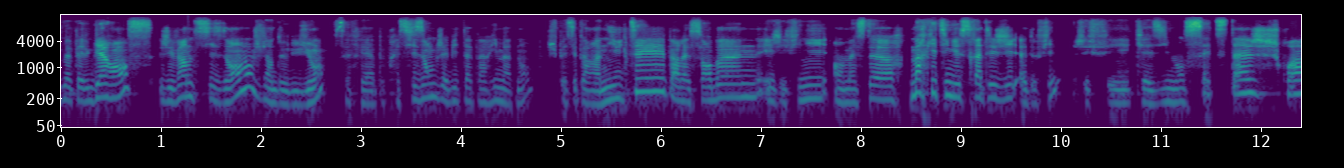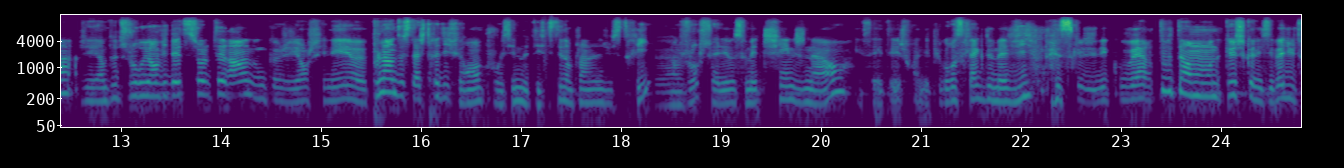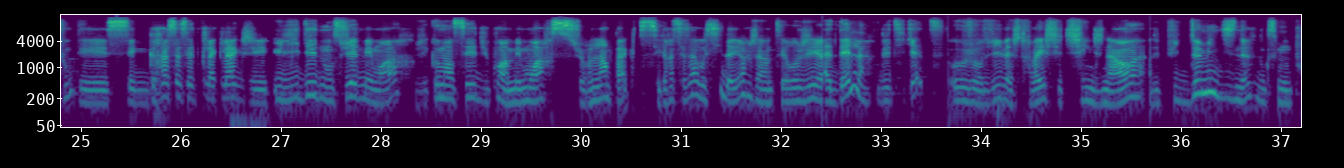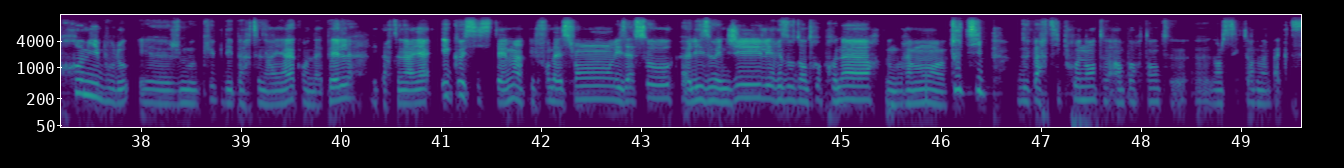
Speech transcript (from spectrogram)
Je m'appelle Garance, j'ai 26 ans, je viens de Lyon. Ça fait à peu près 6 ans que j'habite à Paris maintenant. Je suis passée par un IUT, par la Sorbonne et j'ai fini en master marketing et stratégie à Dauphine. J'ai fait quasiment 7 stages, je crois. J'ai un peu toujours eu envie d'être sur le terrain, donc euh, j'ai enchaîné euh, plein de stages très différents pour essayer de me tester dans plein d'industries. Euh, un jour, je suis allée au sommet Change Now et ça a été, je crois, une des plus grosses claques de ma vie parce que j'ai découvert tout un monde que je connaissais pas du tout. Et c'est grâce à cette claque-là que j'ai eu l'idée de mon sujet de mémoire. J'ai commencé du coup un mémoire l'impact. C'est grâce à ça aussi d'ailleurs que j'ai interrogé Adèle de Ticket. Aujourd'hui, bah, je travaille chez Change Now depuis 2019, donc c'est mon premier boulot et euh, je m'occupe des partenariats qu'on appelle les partenariats écosystèmes, les fondations, les assos, euh, les ONG, les réseaux d'entrepreneurs, donc vraiment euh, tout type de parties prenantes importantes dans le secteur de l'impact.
